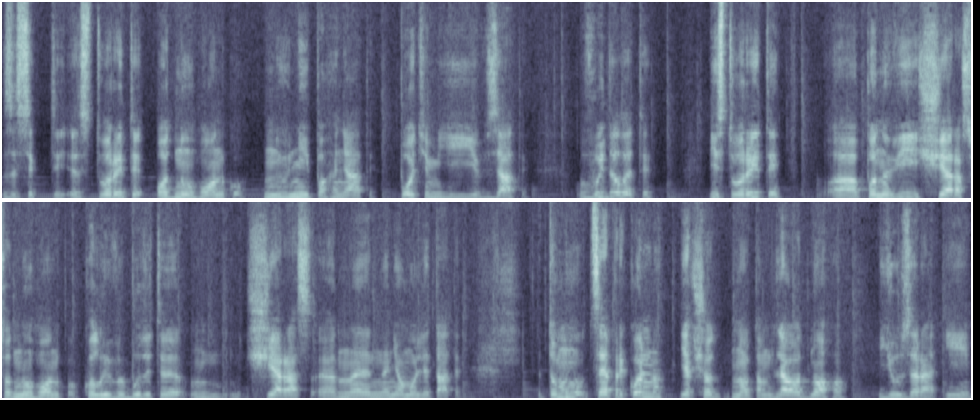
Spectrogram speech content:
засікти, створити одну гонку, в ній поганяти, потім її взяти, видалити і створити по новій ще раз одну гонку, коли ви будете ще раз е, на, на ньому літати. Тому це прикольно, якщо ну, там, для одного юзера, і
